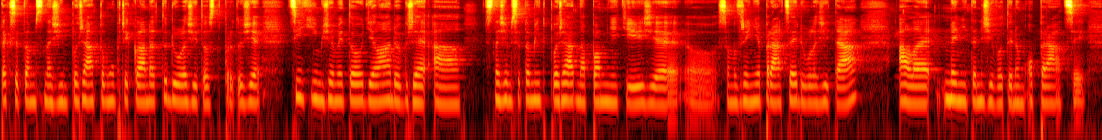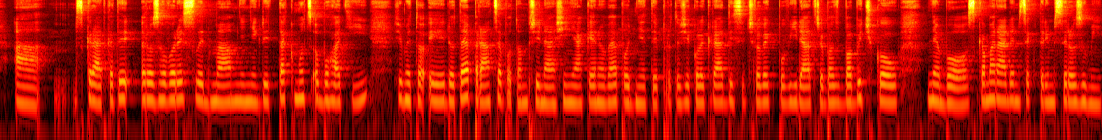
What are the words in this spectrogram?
tak se tam snažím pořád tomu přikládat tu důležitost, protože cítím, že mi to dělá dobře a snažím se to mít pořád na paměti, že samozřejmě práce je důležitá, ale není ten život jenom o práci a zkrátka ty rozhovory s lidma mě někdy tak moc obohatí, že mi to i do té práce potom přináší nějaké nové podněty, protože kolikrát, když si člověk povídá třeba s babičkou nebo s kamarádem, se kterým si rozumí,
